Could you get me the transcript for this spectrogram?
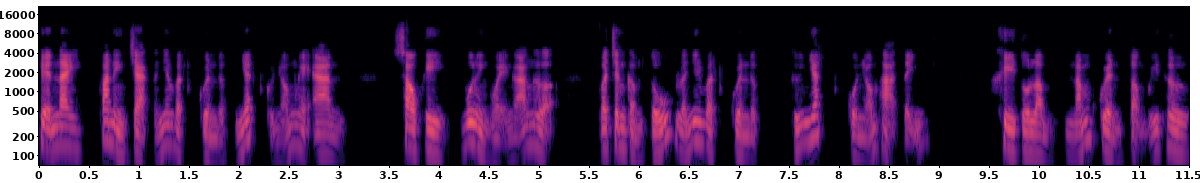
Hiện nay, Phan Đình Trạc là nhân vật quyền lực nhất của nhóm Nghệ An. Sau khi Vương Đình Huệ ngã ngựa và Trần Cẩm Tú là nhân vật quyền lực thứ nhất của nhóm Hà Tĩnh. Khi Tô Lâm nắm quyền Tổng Bí Thư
